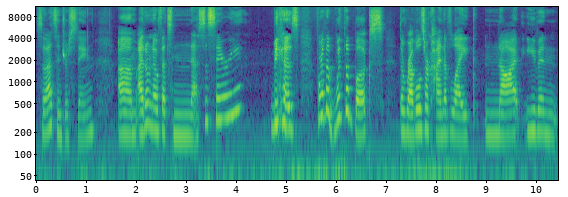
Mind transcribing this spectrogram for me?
So that's interesting. Um, I don't know if that's necessary because for the with the books, the rebels are kind of like not even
